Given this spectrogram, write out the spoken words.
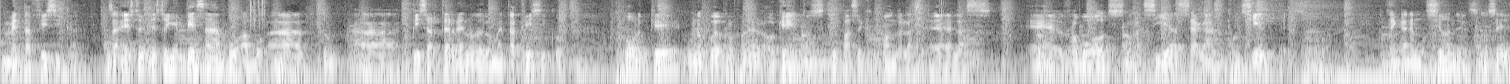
metafísica. O sea, esto, esto ya empieza a, a- a a pisar terreno de lo metafísico. Porque uno puede proponer, ok, entonces, ¿qué pasa que cuando las, eh, eh, robots o las IAs se hagan conscientes o tengan emociones? No sé.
